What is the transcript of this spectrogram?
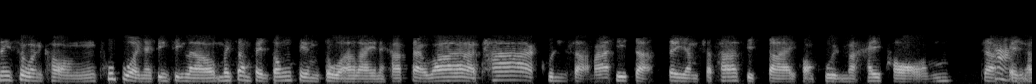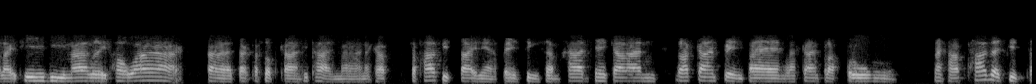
ในส่วนของผู้ป่วยเนี่ยจริง ๆ แล้วไม่จำเป็นต้องเตรียมตัวอะไรนะครับ แต่ว่าถ้าคุณสามารถที่จะเตรียมสภาพจิตใจของคุณมาให้พร้อม จะเป็นอะไรที่ดีมากเลย เพราะว่าจากประสบการณ์ที่ผ่านมานะครับ สภาพจิตใจเนี่ยเป็นสิ่งสำคัญในการรับการเปลี่ยนแปลงและการปรับปรุงนะครับ ถ้าเกิดจิตใจ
